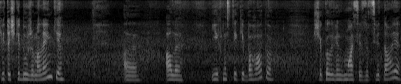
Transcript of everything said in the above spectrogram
Квіточки дуже маленькі, е, але їх настільки багато, що коли він в масі зацвітає,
